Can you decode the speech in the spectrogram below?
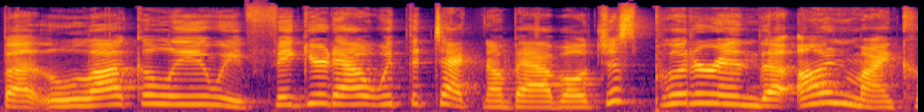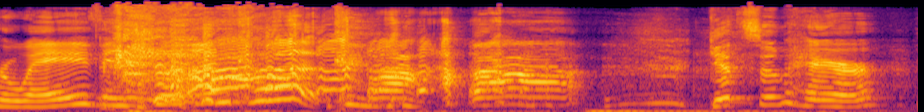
But luckily, we figured out with the technobabble, just put her in the unmicrowave and she'll uncook. Get some hair.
